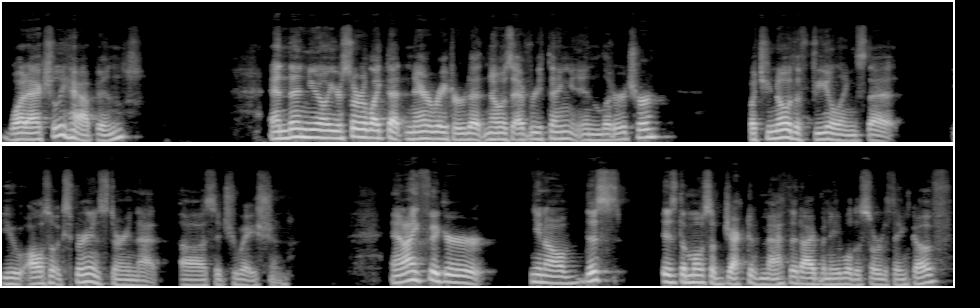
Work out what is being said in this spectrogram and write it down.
what actually happens and then, you know, you're sort of like that narrator that knows everything in literature, but you know the feelings that you also experience during that uh, situation. And I figure, you know, this is the most objective method I've been able to sort of think of.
